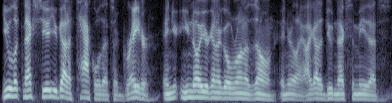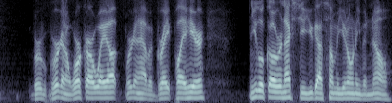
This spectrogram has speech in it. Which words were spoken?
You look next to you, you got a tackle that's a grader, and you, you know you're going to go run a zone. And you're like, I got a dude next to me that's, we're, we're going to work our way up. We're going to have a great play here. And you look over next to you, you got somebody you don't even know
